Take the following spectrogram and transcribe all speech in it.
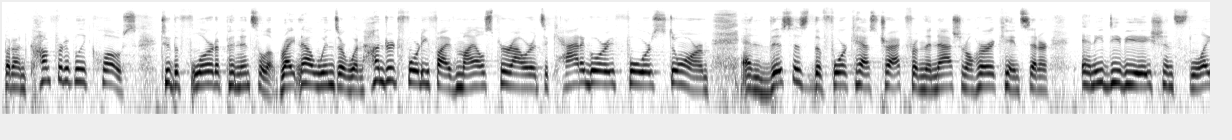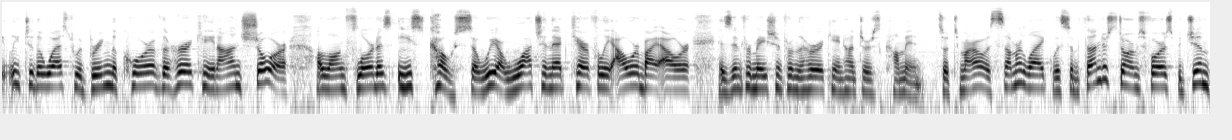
but uncomfortably close to the Florida Peninsula. Right now, winds are 145 miles per hour. It's a category four storm, and this is the forecast track from the National Hurricane Center. Any deviation slightly to the west would bring the core of the hurricane onshore shore along Florida's east coast. So we are watching that carefully hour by hour as information from the hurricane hunters come in. So tomorrow is summer-like with some thunderstorms for us. But Jim,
